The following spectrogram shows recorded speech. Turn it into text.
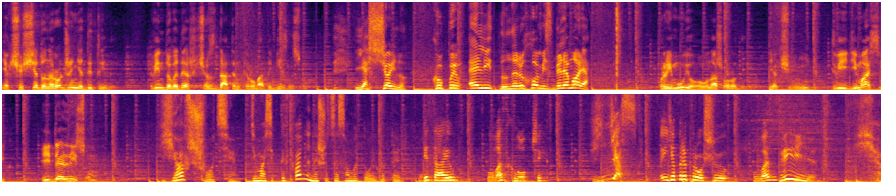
якщо ще до народження дитини він доведе, що здатен керувати бізнесом, Я щойно купив елітну нерухомість біля моря. прийму його у нашу родину. Якщо ні, твій Дімасік йде лісом. Я в шоці. Дімасік, ти впевнений, що це саме той готель? Вітаю! У вас хлопчик. Єс! Я перепрошую, у вас двійня. Я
